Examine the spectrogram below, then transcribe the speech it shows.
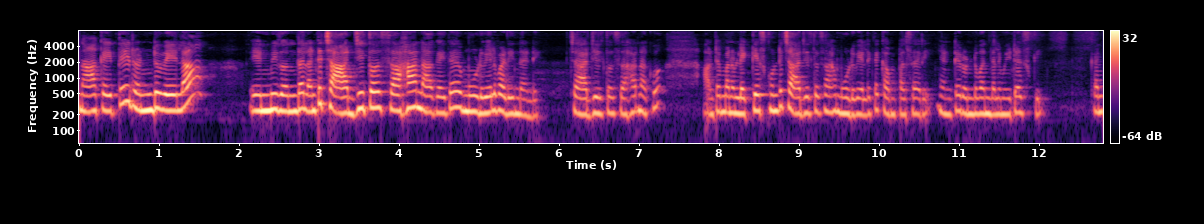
నాకైతే రెండు వేల ఎనిమిది వందలు అంటే ఛార్జీతో సహా నాకైతే మూడు వేలు పడిందండి. ఛార్జీలతో సహా నాకు. అంటే మనం లెక్కేసుకుంటే ఛార్జీలతో సహా మూడు వేలు అయితే కంపల్సరీ. అంటే రెండు వందల మీటర్స్కి. కానీ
